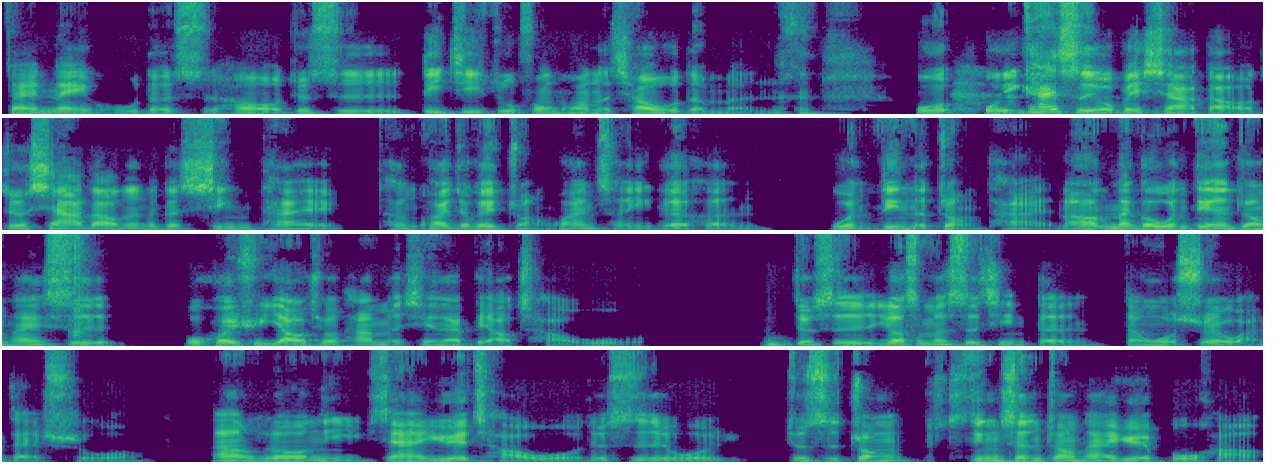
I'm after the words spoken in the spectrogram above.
在内湖的时候，就是地基组疯狂的敲我的门，我我一开始有被吓到，就吓到的那个心态，很快就可以转换成一个很稳定的状态。然后那个稳定的状态是，我会去要求他们现在不要吵我，就是有什么事情等等我睡完再说。然后说你现在越吵我，就是我就是状精神状态越不好。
